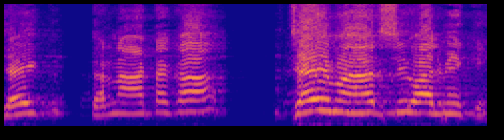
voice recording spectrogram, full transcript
ಜೈ ಕರ್ನಾಟಕ, ಜೈ ಮಹರ್ಷಿ ವಾಲ್ಮೀಕಿ.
